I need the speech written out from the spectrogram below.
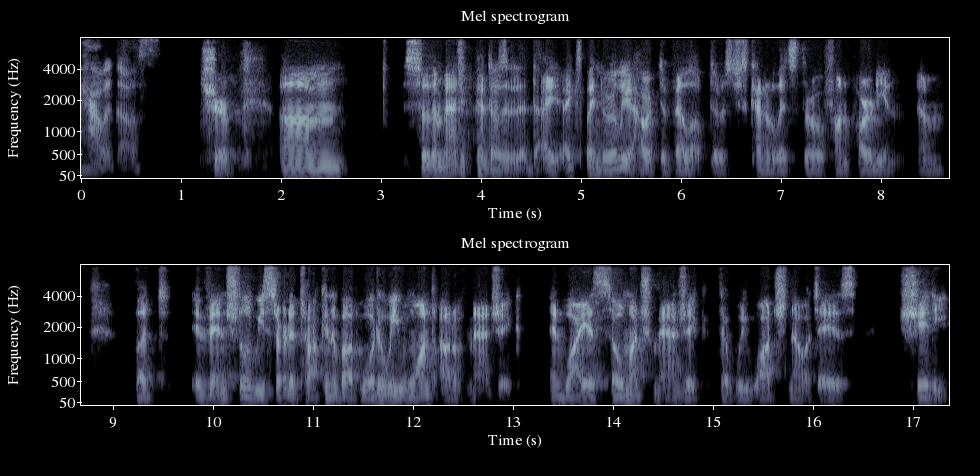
how it goes. Sure. Um, so the Magic Penthouse, uh, I, I, explained earlier how it developed. It was just kind of let's throw a fun party, and um, but eventually we started talking about what do we want out of magic, and why is so much magic that we watch nowadays shitty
